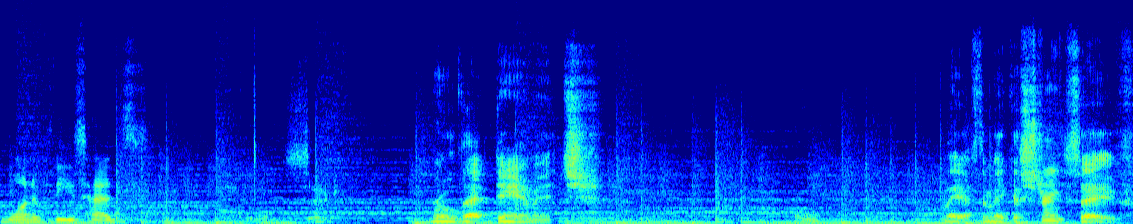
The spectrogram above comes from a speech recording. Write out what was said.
one of these heads. Cool. Sick. Roll that damage. Oh. They have to make a strength save.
